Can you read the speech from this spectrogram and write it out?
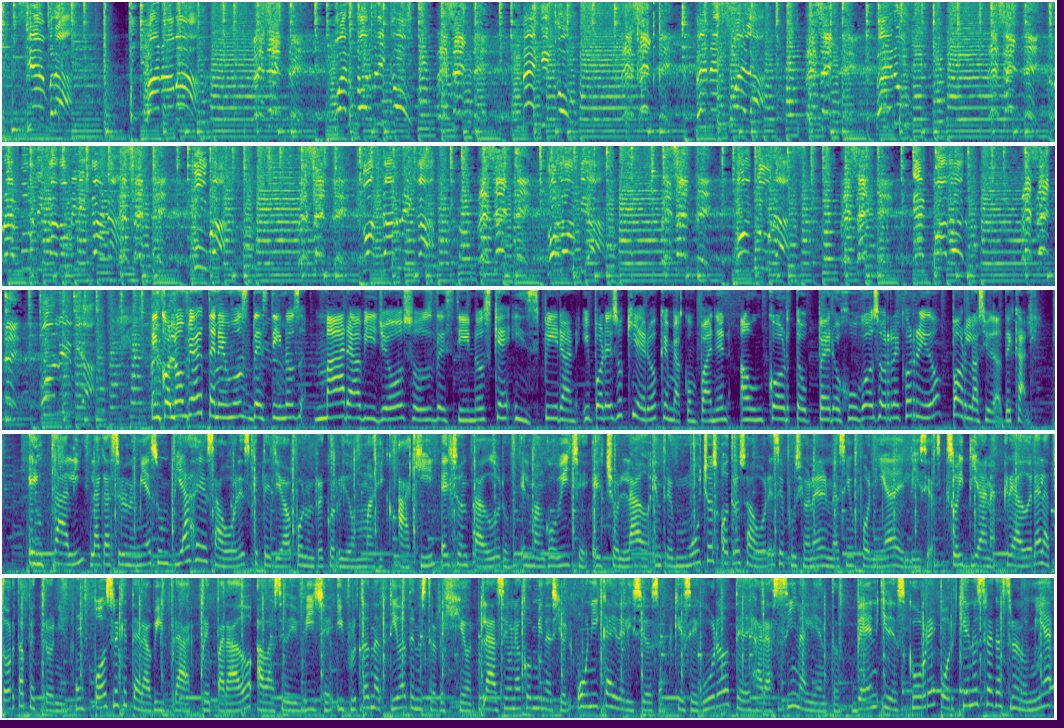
tenemos destinos maravillosos, destinos que inspiran y por eso quiero que me acompañen a un corto pero jugoso recorrido por la ciudad de Cali. En Cali, la gastronomía es un viaje de sabores que te lleva por un recorrido mágico. Aquí, el chontaduro, el mango biche, el cholado, entre muchos otros sabores se fusionan en una sinfonía de delicias. Soy Diana, creadora de la torta Petronia, un postre que te hará vibrar, preparado a base de biche y frutas nativas de nuestra región. La hace una combinación única y deliciosa que seguro te dejará sin aliento. Ven y descubre por qué nuestra gastronomía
